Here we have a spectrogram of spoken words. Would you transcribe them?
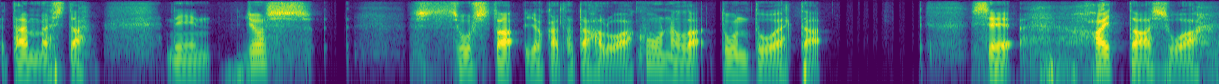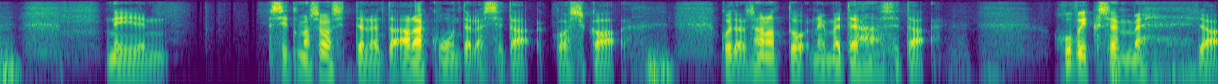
ja tämmöistä, niin jos susta, joka tätä haluaa kuunnella, tuntuu, että se haittaa sua, niin sitten mä suosittelen, että älä kuuntele sitä, koska kuten sanottu, niin me tehdään sitä huviksemme ja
